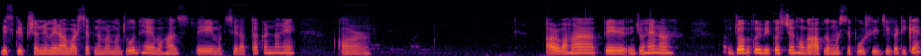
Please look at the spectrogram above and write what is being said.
डिस्क्रिप्शन में मेरा व्हाट्सएप नंबर मौजूद है, वहाँ से मुझसे रब्ता करना है और और वहाँ पे जो है ना, जो भी कोई भी क्वेश्चन होगा, आप लोग मुझसे पूछ लीजिएगा, ठीक है?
